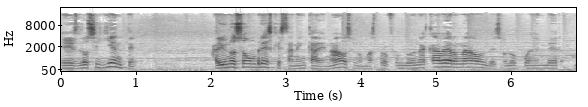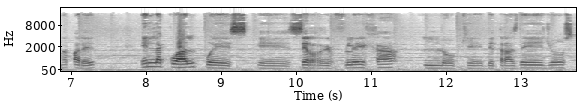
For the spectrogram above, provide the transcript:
es lo siguiente. Hay unos hombres que están encadenados en lo más profundo de una caverna donde solo pueden ver una pared en la cual pues eh, se refleja lo que detrás de ellos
